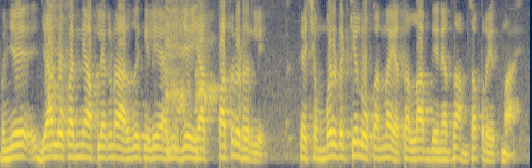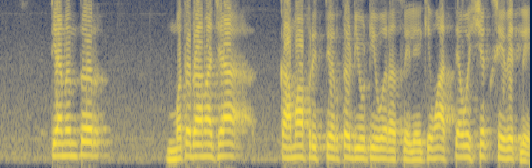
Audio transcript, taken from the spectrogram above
म्हणजे ज्या लोकांनी आपल्याकडं अर्ज केले आणि जे ह्यात पात्र ठरले त्या शंभर टक्के लोकांना याचा लाभ देण्याचा आमचा प्रयत्न आहे. त्यानंतर मतदानाच्या कामाप्रित्यर्थ ड्युटीवर असलेले किंवा अत्यावश्यक सेवेतले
